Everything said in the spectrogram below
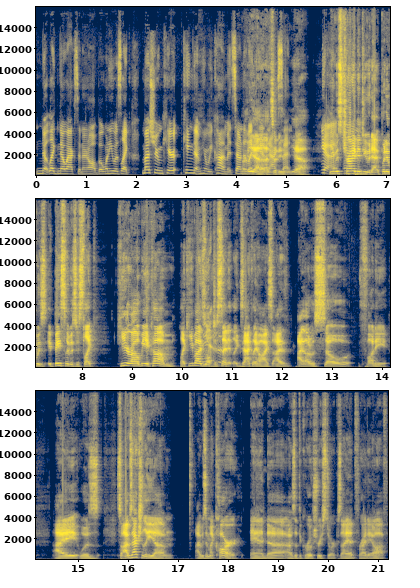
no like no accent at all. But when he was like, "Mushroom Ki- Kingdom, here we come," it sounded like yeah, he had that's an what accent. he. Yeah, Yeah, He was trying to do it, but it was it basically was just like, "Here I'll be a come." Like he might as well Yeah. just said it exactly how I said. I I thought it was so funny. I was so I was actually um I was in my car and uh, I was at the grocery store because I had Friday off.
